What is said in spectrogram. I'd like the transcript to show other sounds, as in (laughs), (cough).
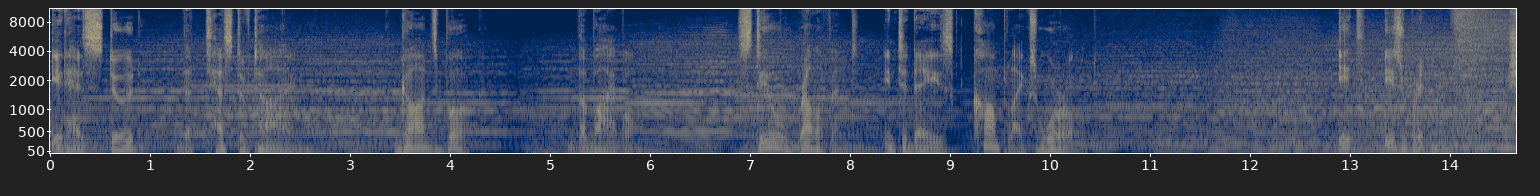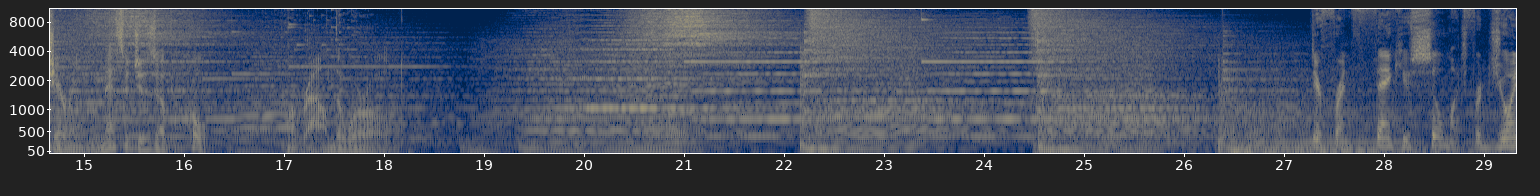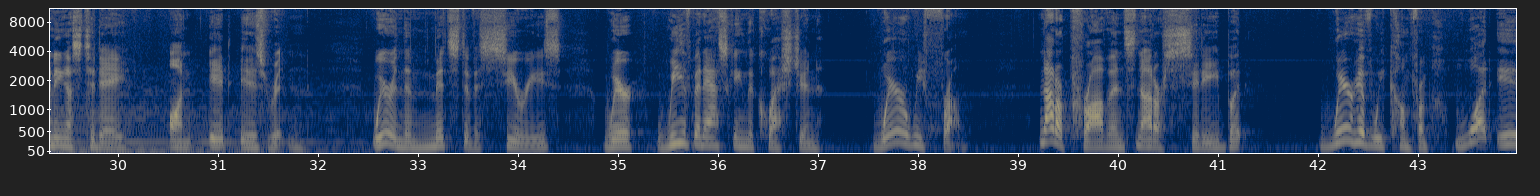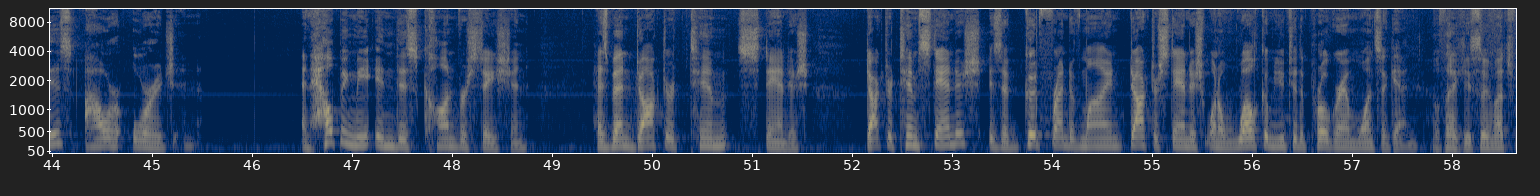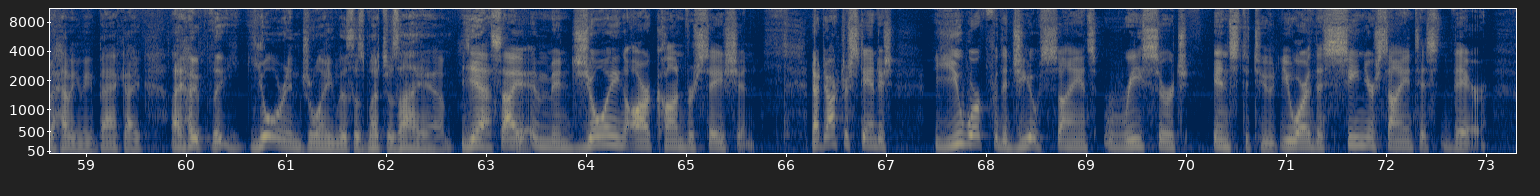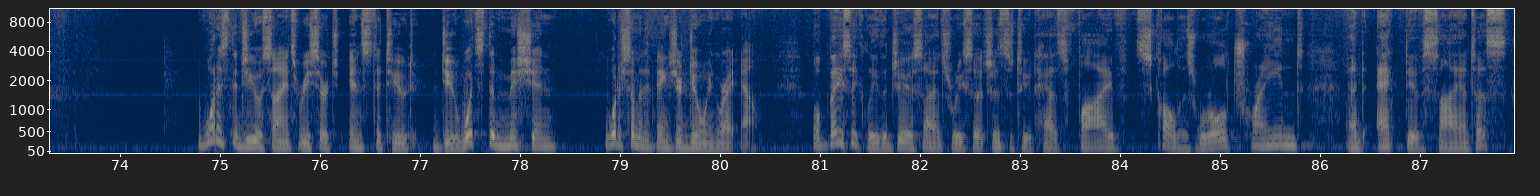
It has stood the test of time. God's book, the Bible, still relevant in today's complex world. It is written, sharing messages of hope around the world. Dear friend, thank you so much for joining us today on It Is Written. We're in the midst of a series where we have been asking the question where are we from? Not our province, not our city, but where have we come from? What is our origin? And helping me in this conversation has been Dr. Tim Standish. Dr. Tim Standish is a good friend of mine. Dr. Standish, want to welcome you to the program once again. Well, thank you so much for having me back. I, I hope that you're enjoying this as much as I am. Yes, I am enjoying our conversation. Now, Dr. Standish, you work for the Geoscience Research Institute. You are the senior scientist there. What does the Geoscience Research Institute do? What's the mission? What are some of the things you're doing right now? Well, basically, the Geoscience Research Institute has five scholars. We're all trained and active scientists,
